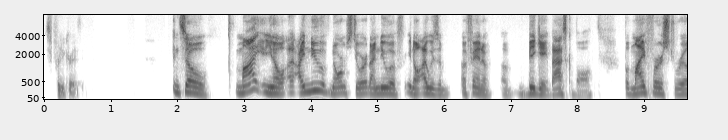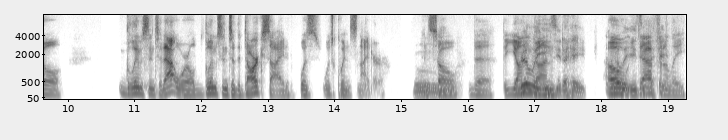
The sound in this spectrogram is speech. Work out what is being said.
It's pretty crazy. and so my you know I, I knew of norm stewart i knew of you know i was a, a fan of, of big eight basketball but my first real glimpse into that world glimpse into the dark side was was quin snyder and so the the young really gun easy to hate. Oh really easy to hate. definitely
